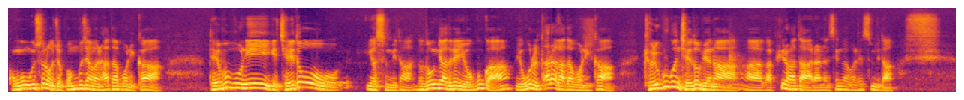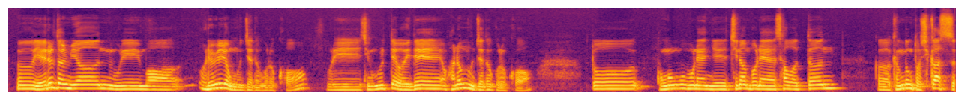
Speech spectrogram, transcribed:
공공운수노조 본부장을 하다 보니까 대부분이 이게 제도였습니다. 노동자들의 요구가 요구를 따라가다 보니까 결국은 제도 변화가 필요하다라는 생각을 했습니다. 그 예를 들면 우리 뭐 의료 인력 문제도 그렇고 우리 지금 울대 의대 환원 문제도 그렇고 또 공공부문에 이제 지난번에 사왔던 그 경동 도시가스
